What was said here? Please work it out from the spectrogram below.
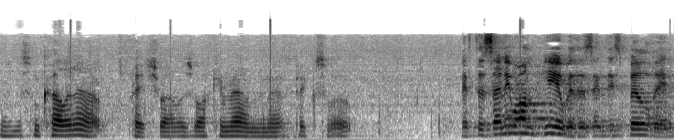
There's some calling out, Rich, while I was walking around and it picks them up. If there's anyone here with us in this building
